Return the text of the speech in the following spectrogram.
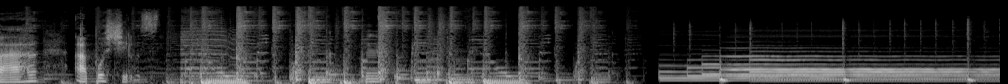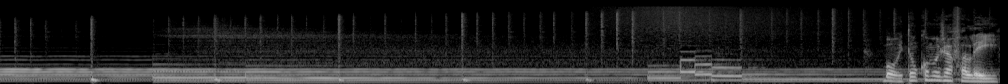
barra apostilas. Bom, então como eu já falei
